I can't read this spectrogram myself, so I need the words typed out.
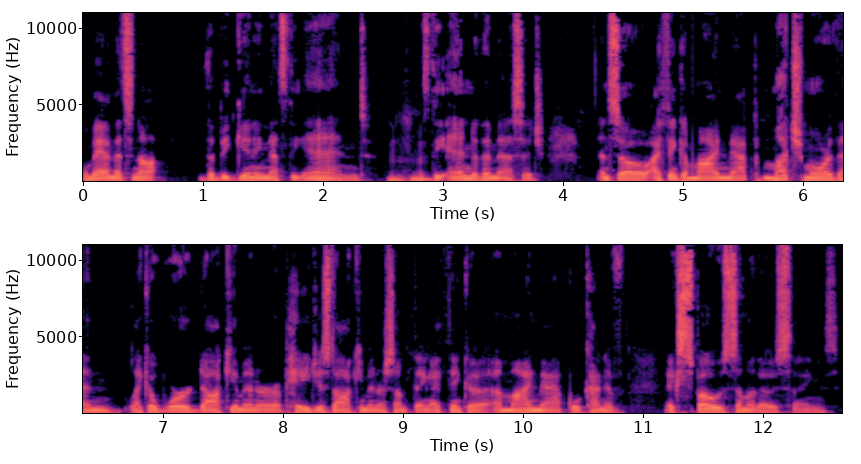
well, man, that's not the beginning. That's the end. Mm-hmm. That's the end of the message. And so I think a mind map, much more than like a Word document or a Pages document or something, I think a, a mind map will kind of expose some of those things.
